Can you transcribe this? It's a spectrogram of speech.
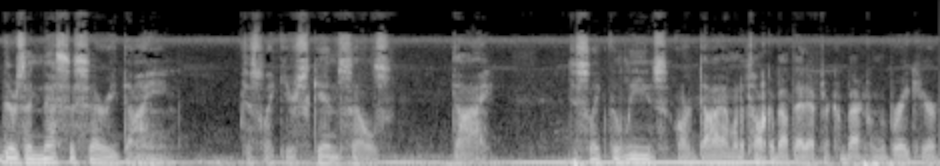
There's a necessary dying, just like your skin cells die, just like the leaves are die. I'm going to talk about that after I come back from the break here.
